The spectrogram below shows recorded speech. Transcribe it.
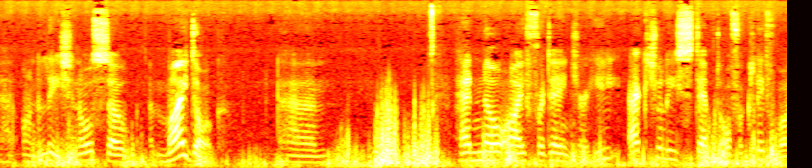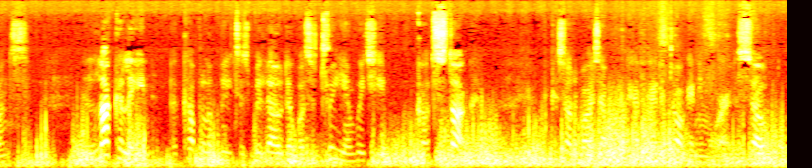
uh, on the leash. And also, my dog um, had no eye for danger. He actually stepped off a cliff once. And luckily, a couple of meters below, there was a tree in which he got stuck. Because otherwise, I wouldn't have had a dog anymore. So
